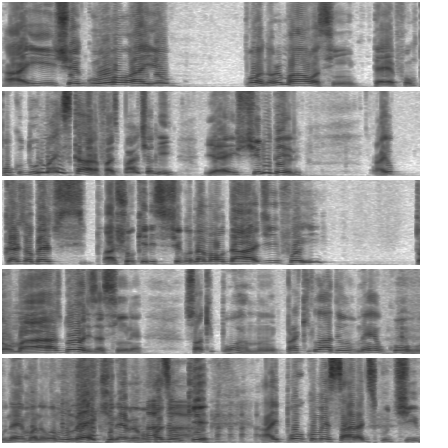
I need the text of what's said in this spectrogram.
Aí chegou, aí eu pô, normal, assim. Até foi um pouco duro, mas, cara, faz parte ali. E é estilo dele. Aí o Carlos Alberto achou que ele chegou na maldade e foi tomar as dores, assim, né? Só que, porra, mano, pra que lado eu, né, eu corro, né, mano? Eu é moleque, né, velho? Vou fazer o quê? Aí, porra, começaram a discutir,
